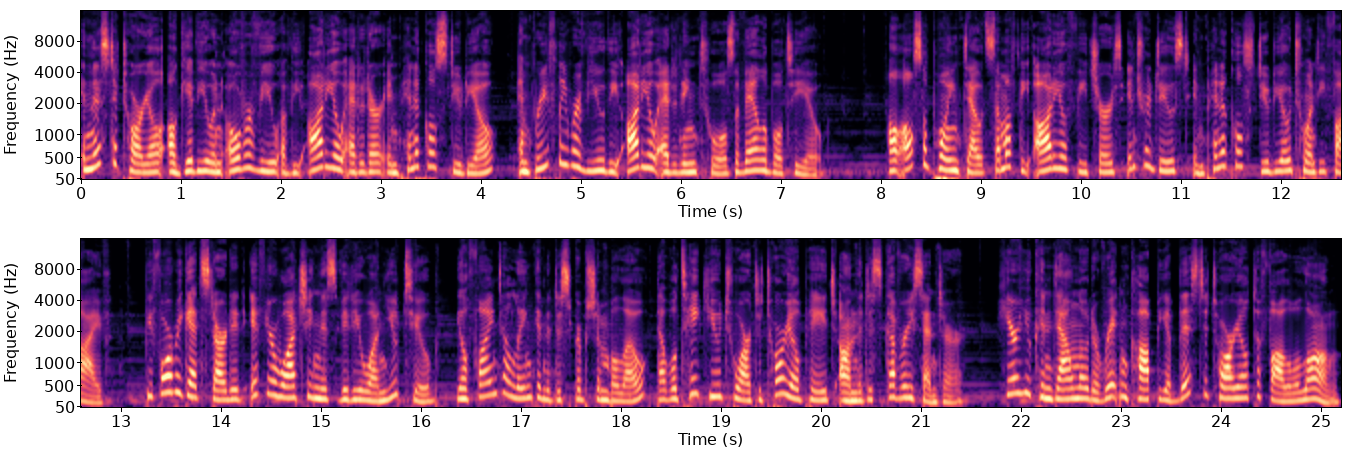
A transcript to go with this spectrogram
In this tutorial, I'll give you an overview of the audio editor in Pinnacle Studio and briefly review the audio editing tools available to you. I'll also point out some of the audio features introduced in Pinnacle Studio 25. Before we get started, if you're watching this video on YouTube, you'll find a link in the description below that will take you to our tutorial page on the Discovery Center. Here you can download a written copy of this tutorial to follow along.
